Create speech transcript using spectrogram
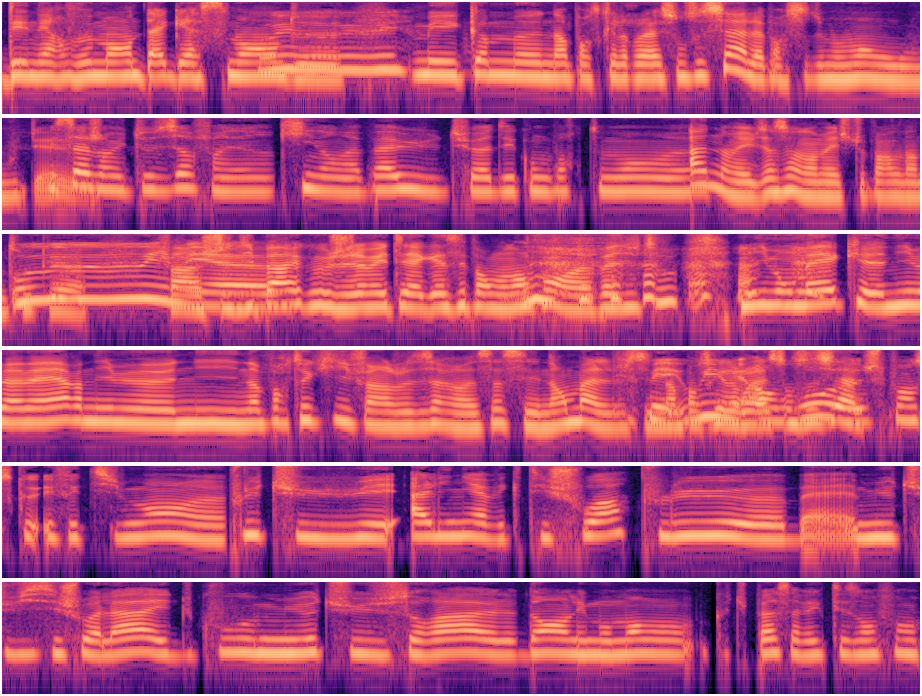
d'énervement, d'agacement, oui, de. oui. Mais comme n'importe quelle relation sociale, à partir du moment où. Mais ça, j'ai envie de te dire, enfin, qui n'en a pas eu, tu vois, des comportements. ah non, mais bien sûr, non, mais je te parle d'un truc. euh, oui, oui, Enfin, je te dis euh, pas que j'ai jamais été agacée par mon enfant, euh, pas du tout. Ni mon mec, ni ma mère, ni me- ni n'importe qui. Enfin, je veux dire, ça c'est normal. C'est n'importe quelle mais en relation gros, sociale. je pense que effectivement, euh, plus tu es aligné avec tes choix, plus bah, mieux tu vis ces choix-là, et du coup mieux tu seras dans les moments que tu passes avec tes enfants.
